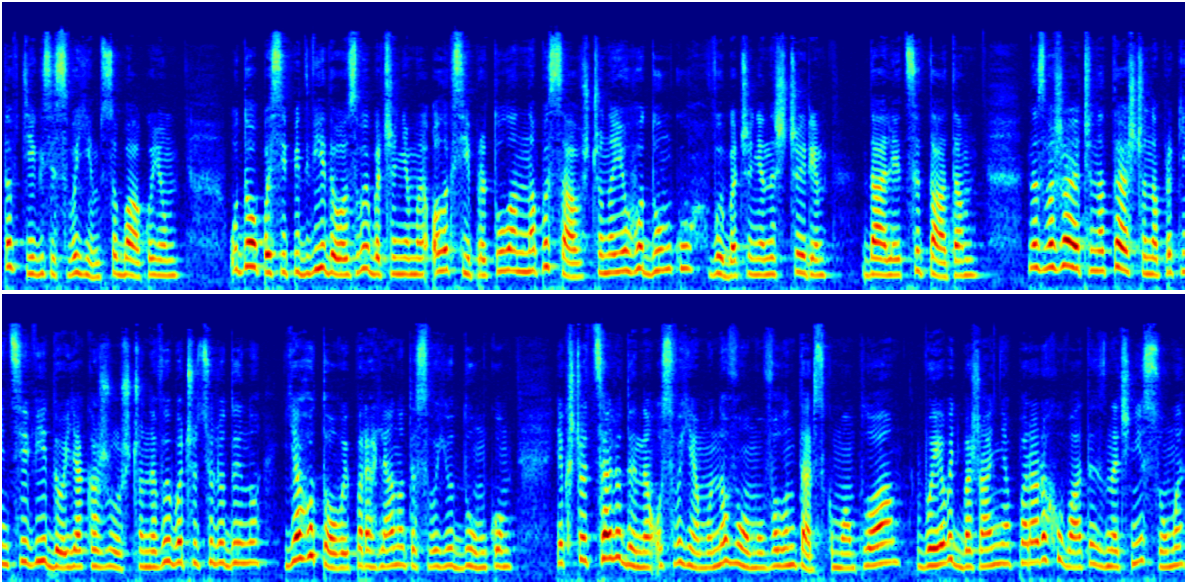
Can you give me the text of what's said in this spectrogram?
та втік зі своїм собакою. У дописі під відео з вибаченнями Олексій Притула написав, що на його думку вибачення нещирі. Далі цитата. Незважаючи на те, що наприкінці відео я кажу, що не вибачу цю людину, я готовий переглянути свою думку. Якщо ця людина у своєму новому волонтерському амплуа виявить бажання перерахувати значні суми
